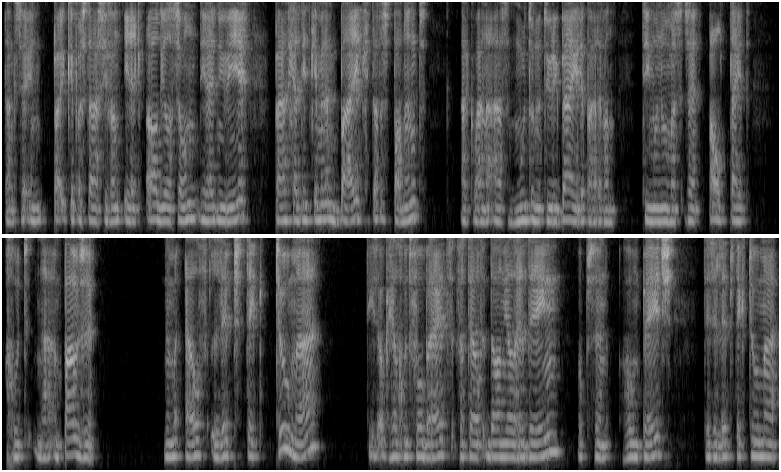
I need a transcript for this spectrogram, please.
dankzij een puikenprestatie van Erik Audielson. Die rijdt nu weer. Paard gaat dit keer met een bike. Dat is spannend. Arquana Aas moet er natuurlijk bij. De paarden van Timo Noemers zijn altijd goed na een pauze. Nummer 11, Lipstick Tuma. Die is ook heel goed voorbereid, vertelt Daniel Redeen op zijn homepage. Deze Lipstick Tuma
